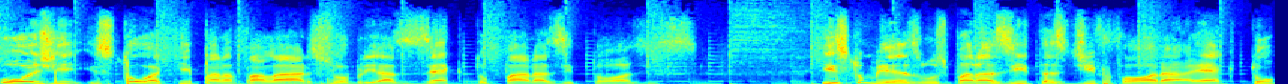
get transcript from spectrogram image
Hoje estou aqui para falar sobre as ectoparasitoses. Isto mesmo, os parasitas de fora. Ecto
